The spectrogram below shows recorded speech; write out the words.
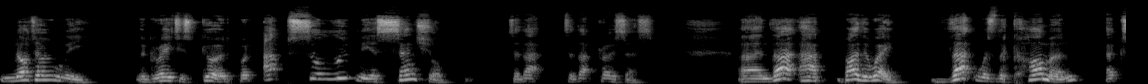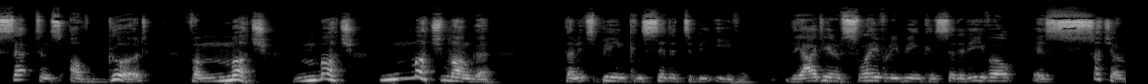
not only the greatest good, but absolutely essential to that, to that process. And that, ha- by the way, that was the common acceptance of good for much, much, much longer than it's being considered to be evil. The idea of slavery being considered evil is such a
